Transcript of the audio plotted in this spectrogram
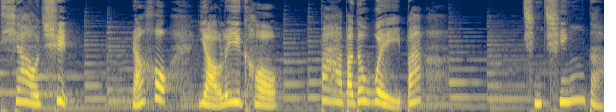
跳去，然后咬了一口爸爸的尾巴。轻轻的，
